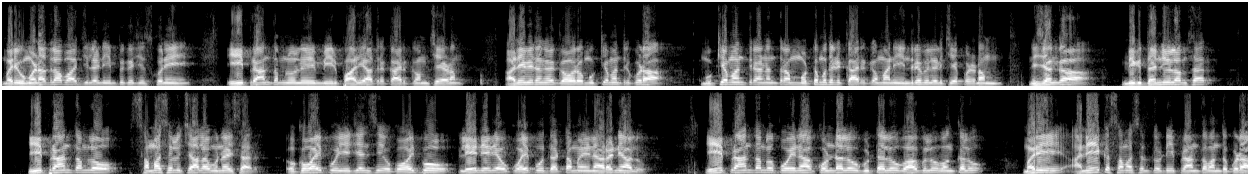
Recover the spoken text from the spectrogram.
మరి ఉమ్మడి ఆదిలాబాద్ జిల్లాని ఎంపిక చేసుకొని ఈ ప్రాంతంలోనే మీరు పాదయాత్ర కార్యక్రమం చేయడం. అదేవిధంగా గౌరవ ముఖ్యమంత్రి కూడా ముఖ్యమంత్రి అనంతరం మొట్టమొదటి కార్యక్రమాన్ని ఇంద్రవెల్లడి చేపట్టడం నిజంగా మీకు ధన్యులం సార్. ఈ ప్రాంతంలో సమస్యలు చాలా ఉన్నాయి సార్. ఒకవైపు ఏజెన్సీ ఒకవైపు ప్లేన్ ఏరియా ఒకవైపు దట్టమైన అరణ్యాలు. ఏ ప్రాంతంలో పోయినా కొండలు గుట్టలు వాగులు వంకలు మరి అనేక సమస్యలతోటి ఈ ప్రాంతం అంతా కూడా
